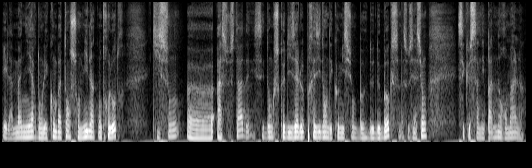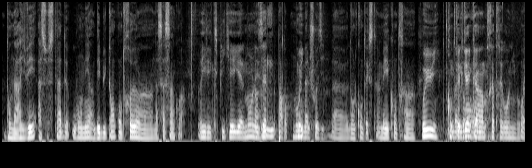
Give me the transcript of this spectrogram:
et la manière dont les combattants sont mis l'un contre l'autre qui sont euh, à ce stade. C'est donc ce que disait le président des commissions de boxe, l'association, c'est que ça n'est pas normal d'en arriver à ce stade où on est un débutant contre un assassin, quoi. Il expliquait également les Ah, athlètes. Pardon, mot Oui. mal choisi euh, dans le contexte, mais contre un. Oui, oui, contre quelqu'un qui a un très très gros niveau. Ouais.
